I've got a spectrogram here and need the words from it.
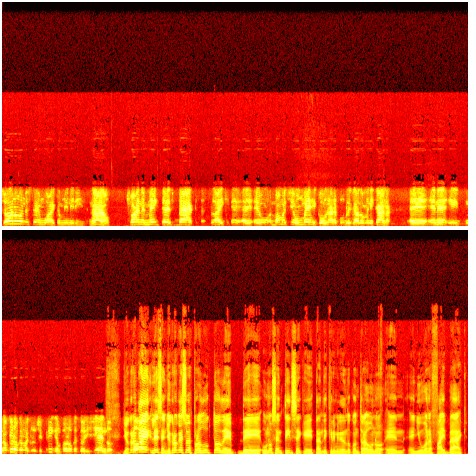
So I don't understand why communities now trying to make this back like eh, eh, eh, vamos a decir un México, una República Dominicana. Eh, en el- y no quiero que me crucifiquen por lo que estoy diciendo. Yo creo que, listen, yo creo que eso es producto de, de uno sentirse que están discriminando contra uno en and you wanna fight back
